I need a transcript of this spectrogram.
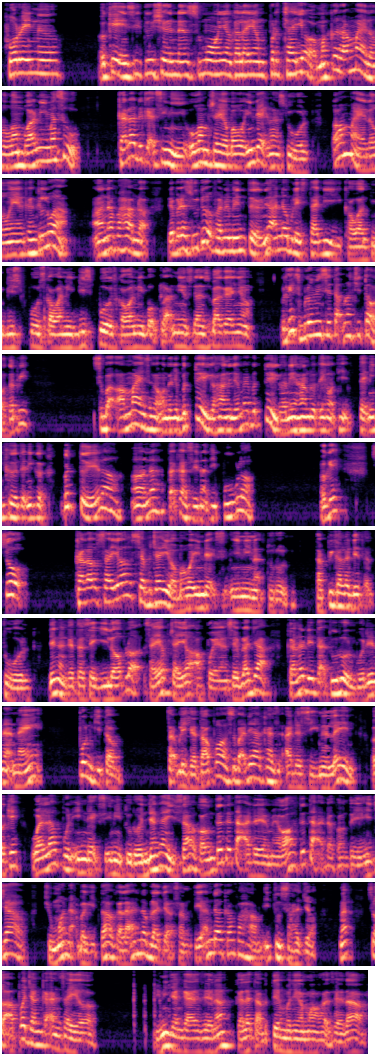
Foreigner, okay, institution dan semua yang kalau yang percaya, maka ramailah orang berani masuk. Kalau dekat sini orang percaya bahawa indeks nak turun, ramailah orang yang akan keluar. Anda faham tak? Daripada sudut fundamentalnya anda boleh study kawan tu dispose, kawan ni dispose, kawan ni buat club news dan sebagainya. Okay, sebelum ni saya tak pernah cerita tapi sebab ramai sangat orang tanya betul ke hang ni jamai betul ke? Ni hang duk tengok teknikal teknikal. Betul lah. Ha, nah takkan saya nak tipu pula. Okay So Kalau saya Saya percaya bahawa indeks ini nak turun. Tapi kalau dia tak turun Jangan kata saya gila pula. Saya percaya apa yang saya belajar. Kalau dia tak turun pun Dia nak naik Pun kita tak boleh kata apa sebab dia akan ada signal lain. Okey, walaupun indeks ini turun jangan risau, kaunter tetap ada yang merah, tetap ada kaunter yang hijau. Cuma nak bagi tahu kalau anda belajar something anda akan faham. Itu sahaja. Nah, so apa jangkaan saya? Ini jangkaan saya nah. Kalau tak betul pun jangan marah saya tau.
